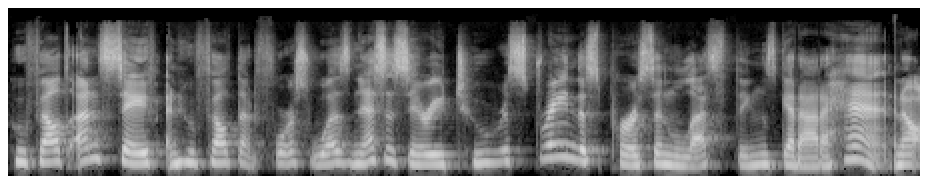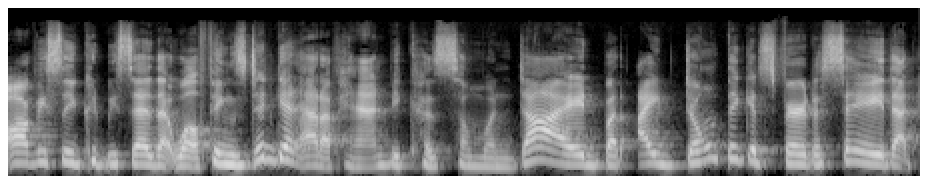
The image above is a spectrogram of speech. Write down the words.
who felt unsafe and who felt that force was necessary to restrain this person lest things get out of hand. Now, obviously, could be said that, well, things did get out of hand because someone died, but I don't think it's fair to say that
